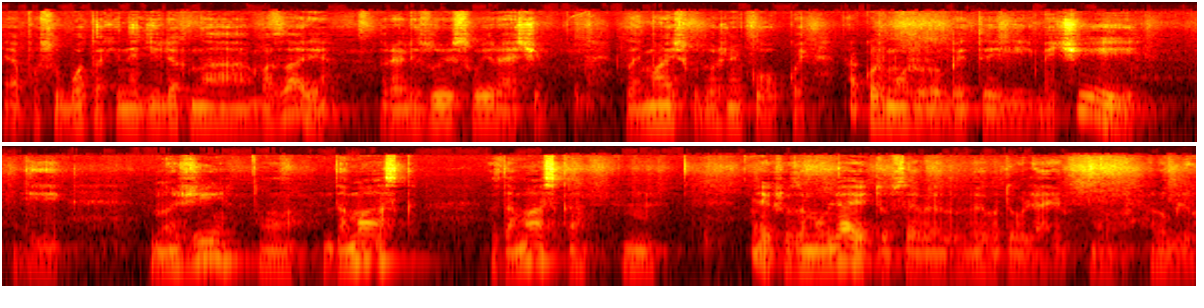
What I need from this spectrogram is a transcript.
Я по суботах і неділях на базарі реалізую свої речі. Займаюсь художньою ковкою. Також можу робити і мечі, і ножі, О, Дамаск, з Дамаска. Ну, якщо замовляють, то все виготовляю, роблю.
